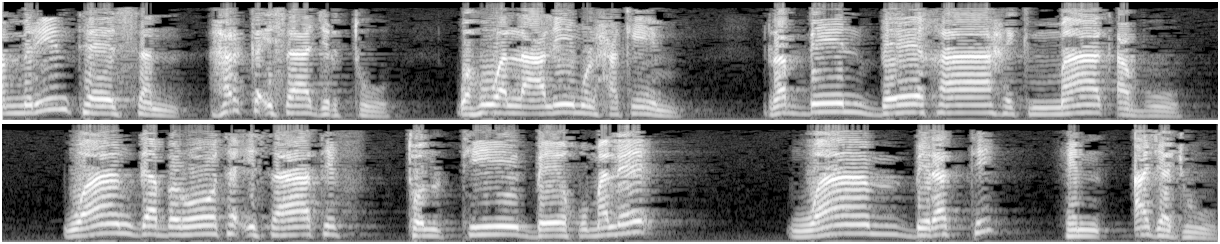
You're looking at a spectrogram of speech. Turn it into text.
amriin teessan harka isaa jirtu وهو العليم الحكيم ربين بيخا حكما قبو وان قبروت إساتف تلتي بيخو ملي وان برتي هن أججو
